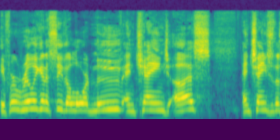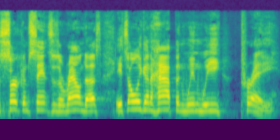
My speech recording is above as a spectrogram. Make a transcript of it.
if we're really going to see the Lord move and change us and change the circumstances around us, it's only going to happen when we pray.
